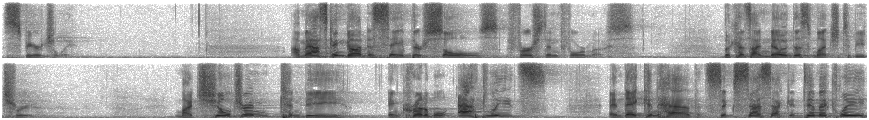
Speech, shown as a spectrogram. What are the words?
spiritually. I'm asking God to save their souls first and foremost because I know this much to be true. My children can be incredible athletes and they can have success academically,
